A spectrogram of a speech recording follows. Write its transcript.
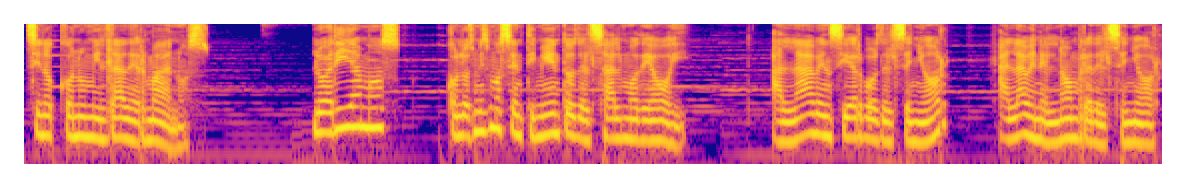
sino con humildad de hermanos. Lo haríamos con los mismos sentimientos del Salmo de hoy. Alaben siervos del Señor, alaben el nombre del Señor.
